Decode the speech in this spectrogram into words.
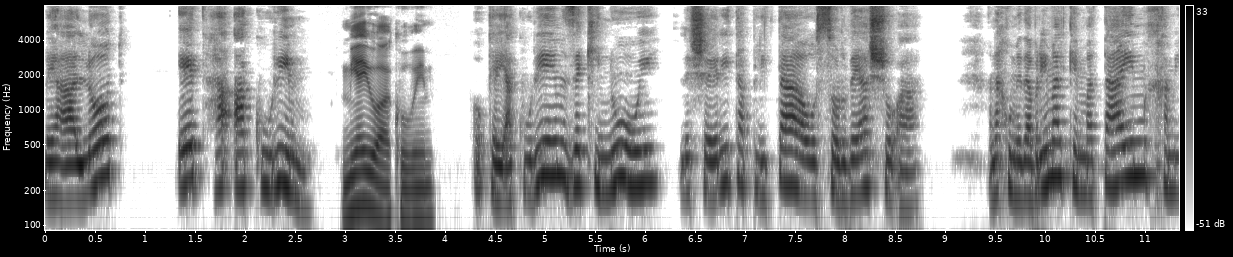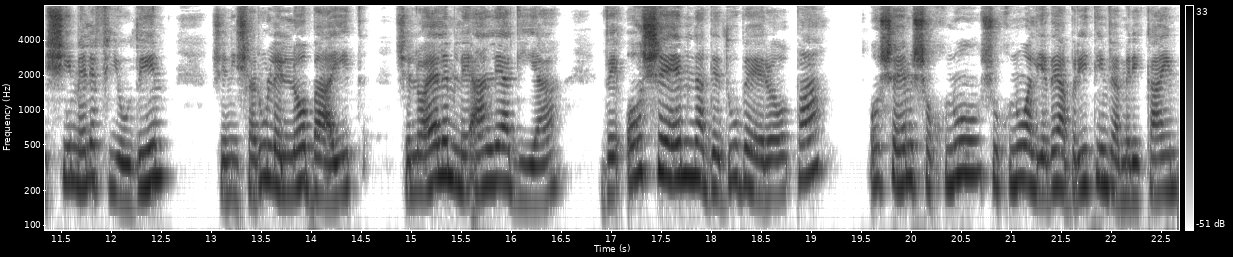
להעלות את העקורים. מי היו העקורים? אוקיי, עקורים זה כינוי לשארית הפליטה או שורדי השואה. אנחנו מדברים על כ-250 אלף יהודים שנשארו ללא בית, שלא היה להם לאן להגיע, ואו שהם נדדו באירופה, או שהם שוכנו, שוכנו על ידי הבריטים והאמריקאים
